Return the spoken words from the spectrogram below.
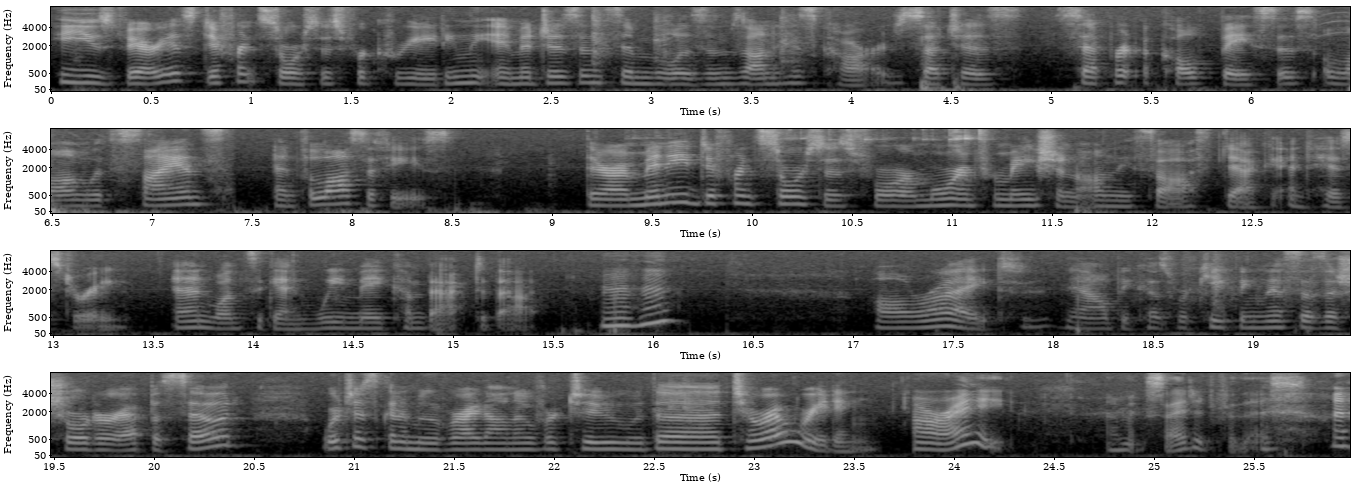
He used various different sources for creating the images and symbolisms on his cards, such as separate occult bases along with science and philosophies. There are many different sources for more information on the Thoth deck and history, and once again, we may come back to that. Mm-hmm. All right, now because we're keeping this as a shorter episode, we're just going to move right on over to the tarot reading. All right, I'm excited for this.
